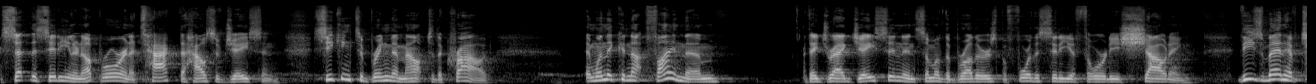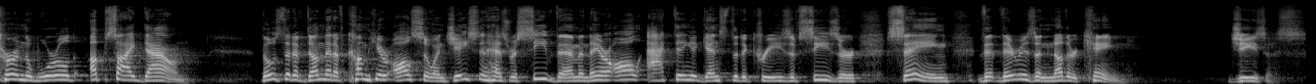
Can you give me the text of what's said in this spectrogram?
set the city in an uproar and attacked the house of Jason, seeking to bring them out to the crowd. And when they could not find them, they dragged Jason and some of the brothers before the city authorities, shouting, These men have turned the world upside down. Those that have done that have come here also, and Jason has received them, and they are all acting against the decrees of Caesar, saying that there is another king, Jesus.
